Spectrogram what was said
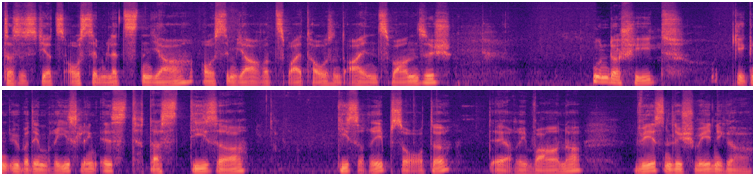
Das ist jetzt aus dem letzten Jahr, aus dem Jahre 2021. Unterschied gegenüber dem Riesling ist, dass dieser, diese Rebsorte, der Rivana, wesentlich weniger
